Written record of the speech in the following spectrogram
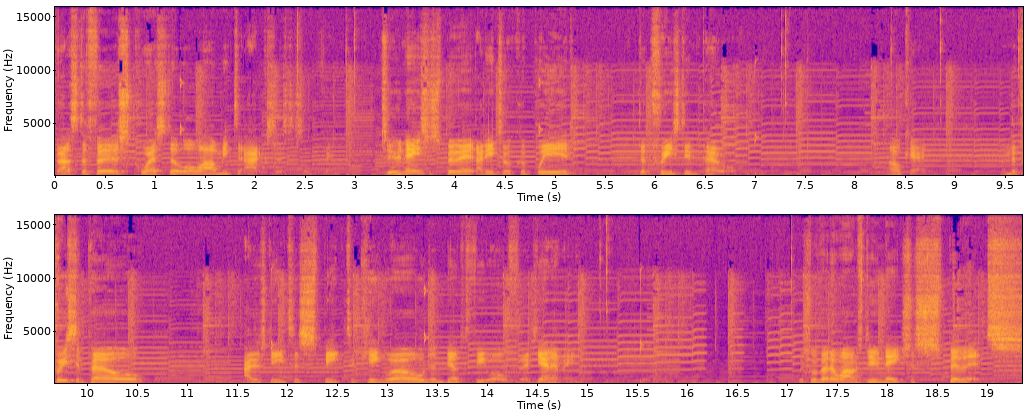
That's the first quest that will allow me to access something. To Nature Spirit, I need to have completed the Priest in Peril. Okay. And the Priest in Peril, I just need to speak to King Roald and be able to defeat World 30 enemy. Which will then allow me to do Nature Spirit.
